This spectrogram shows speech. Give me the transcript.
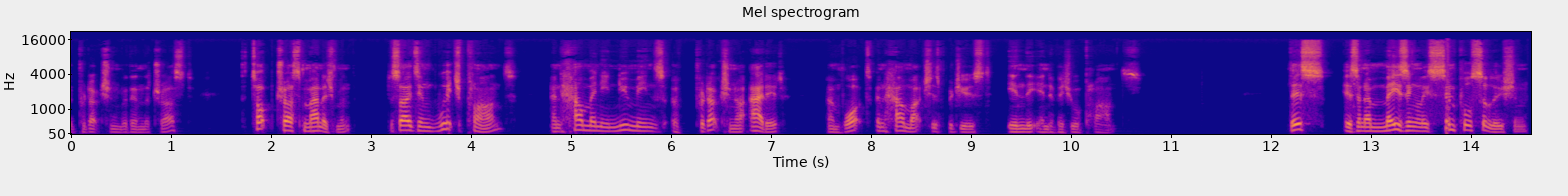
the production within the trust, the top trust management decides in which plant and how many new means of production are added and what and how much is produced in the individual plants. This is an amazingly simple solution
